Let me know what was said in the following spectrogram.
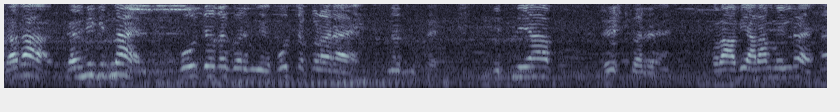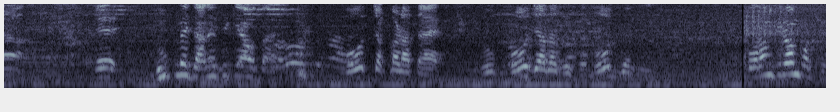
দাদা गर्मी कितना है बहुत ज्यादा गर्मी है बहुत चक्कर आ रहा है इतना धूप है इसलिए आप रेस्ट कर रहे हैं थोड़ा अभी आराम मिल रहा है हाँ, ये धूप में जाने से क्या होता है बहुत चक्कर आता है धूप बहुत ज्यादा धूप है बहुत गर्मी है গরম কিরম পড়ছে?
